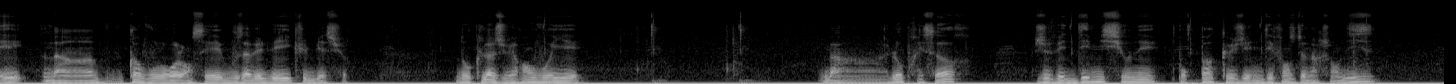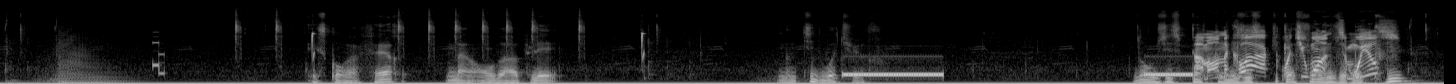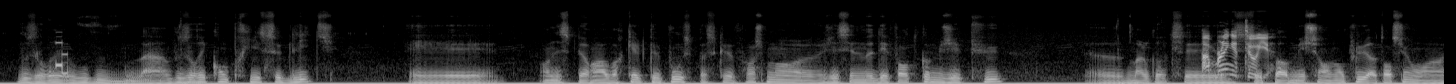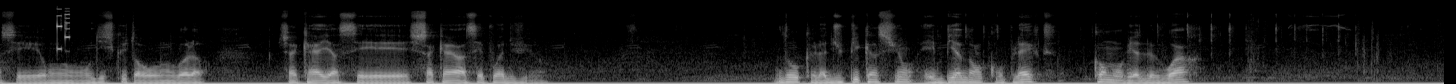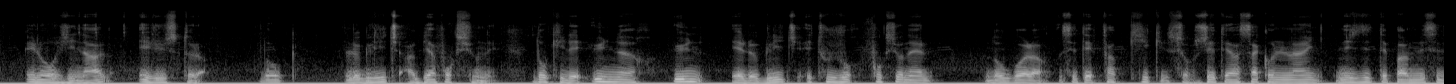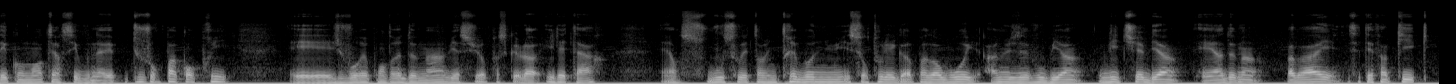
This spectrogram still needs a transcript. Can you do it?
et ben, quand vous le relancez, vous avez le véhicule bien sûr. Donc là, je vais renvoyer ben, l'oppresseur. Je vais démissionner pour pas que j'ai une défense de marchandises. Et ce qu'on va faire, ben, on va appeler ma petite voiture. Donc j'espère que mes explications vous auront plu vous aurez, bah, vous, aurez compris ce glitch et en espérant avoir quelques pouces parce que franchement euh, j'essaie de me défendre comme j'ai pu euh, malgré que c'est pas méchant non plus attention hein, c'est on, discute voilà. Chacun a ses chacun a ses points de vue hein. donc la duplication est bien dans le complexe comme on vient de le voir et l'original est juste là. Donc le glitch a bien fonctionné. Donc il est 1 heure 1 et le glitch est toujours fonctionnel. Donc voilà, c'était FabKick sur GTA 5 Online. N'hésitez pas à me laisser des commentaires si vous n'avez toujours pas compris. Et je vous répondrai demain, bien sûr, parce que là, il est tard. Et en vous souhaitant une très bonne nuit. Et surtout les gars, pas d'embrouille. Amusez-vous bien, glitchez bien. Et à demain. Bye bye, c'était FabKick.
